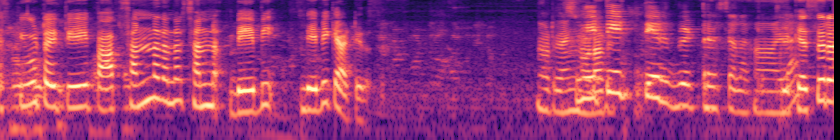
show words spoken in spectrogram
ಎಷ್ಟು ಕ್ಯೂಟ್ ಐತಿ ಪಾಪ ಸಣ್ಣದಂದ್ರೆ ಸಣ್ಣ ಬೇಬಿ ಬೇಬಿ ಕ್ಯಾಟ್ ಇದು. ನೋಡ್ರಿ ಹೆಂಗ್ ಹಾ ಇದಕ್ಕೆ ಹೆಸರು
